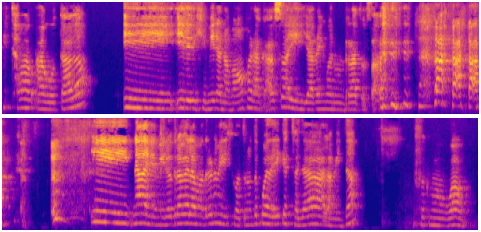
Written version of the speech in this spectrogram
Estaba agotada y, le dije, mira, nos vamos para casa y ya vengo en un rato, ¿sabes? y nada, y me miró otra vez la matrona y me dijo, tú no te puedes ir, que está ya a la mitad. fue como, wow.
